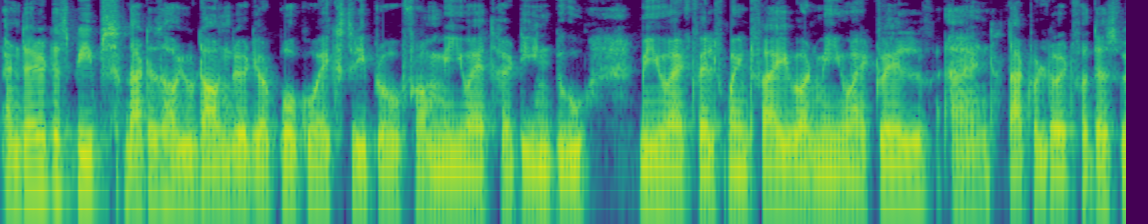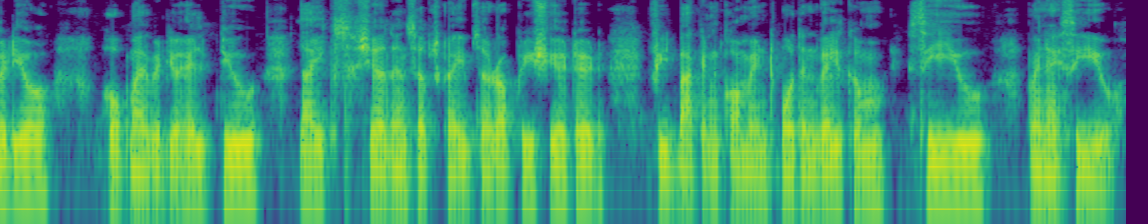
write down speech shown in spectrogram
and there it is peeps that is how you downgrade your POCO X3 Pro from MIUI 13 to MIUI 12.5 or MIUI 12 and that will do it for this video Hope my video helped you. Likes, shares and subscribes are appreciated. Feedback and comment more than welcome. See you when I see you.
